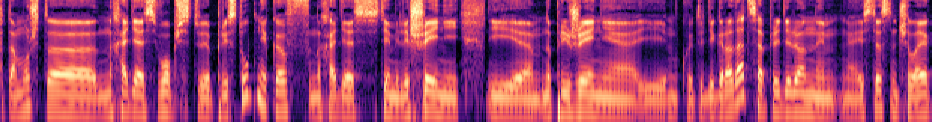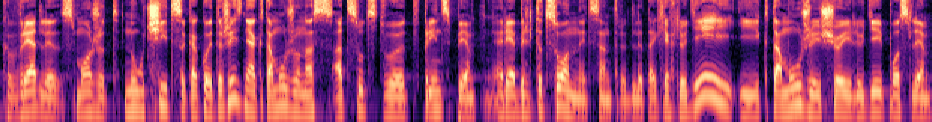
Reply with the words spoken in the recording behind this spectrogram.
потому что, находясь в обществе преступников, находясь с теми лишений и э, напряжения, и ну, какой-то деградации определенной, естественно, человек вряд ли сможет научиться какой-то жизни, а к тому же у нас нас отсутствуют, в принципе, реабилитационные центры для таких людей, и к тому же еще и людей после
